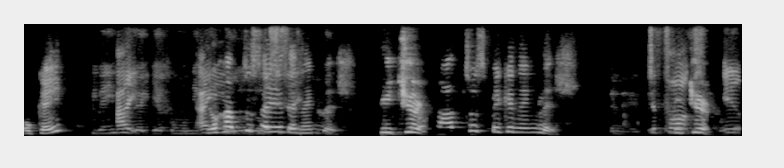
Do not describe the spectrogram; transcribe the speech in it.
Okay? Ay, You have to say it in. English. Teacher, have to speak in English. The fox Teacher. is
